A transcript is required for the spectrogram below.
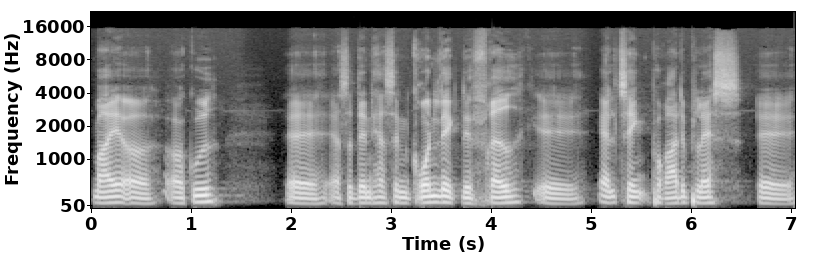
mig og, og Gud. Øh, altså den her sådan grundlæggende fred, øh, alting på rette plads. Øh,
